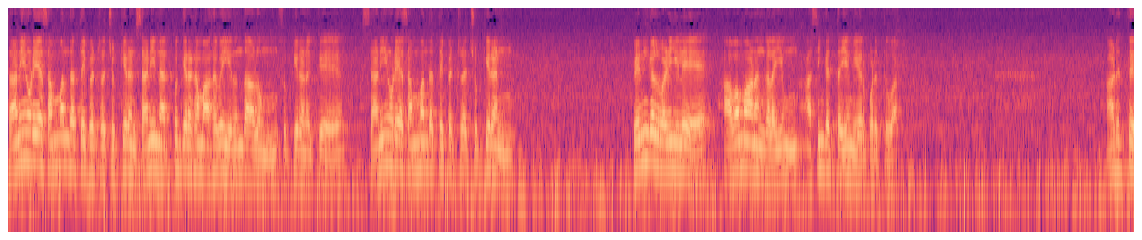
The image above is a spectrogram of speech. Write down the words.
சனியினுடைய சம்பந்தத்தை பெற்ற சுக்கிரன் சனி நட்பு கிரகமாகவே இருந்தாலும் சுக்கிரனுக்கு சனியினுடைய சம்பந்தத்தை பெற்ற சுக்கிரன் பெண்கள் வழியிலே அவமானங்களையும் அசிங்கத்தையும் ஏற்படுத்துவார். அடுத்து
